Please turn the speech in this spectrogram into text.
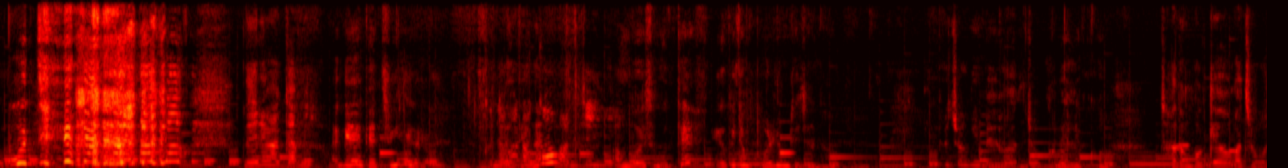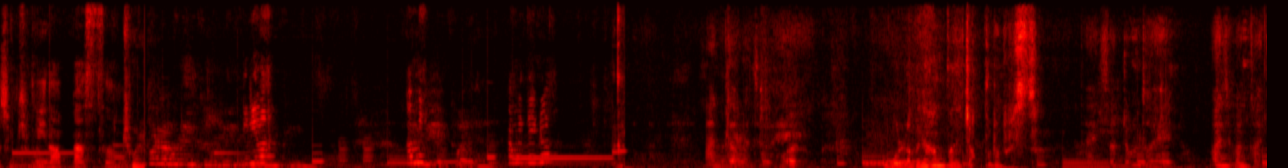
뭐지? 내려와 까미 아, 그냥 대충 해 그럼. 그냥 하라고? 안돼 안 보여서 못해? 이거 그냥 벌리면 되잖아. 표정이 매우 안 좋고 그러니까. 자던 거 깨워가지고 지금 기분이 나빴어 졸. 이리 와 까미 까미 내려 안 떨어져 해. 몰라 그냥 한 번에 쫙 뿌려버렸어 알았어 좀 더 해. 마지막까지.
